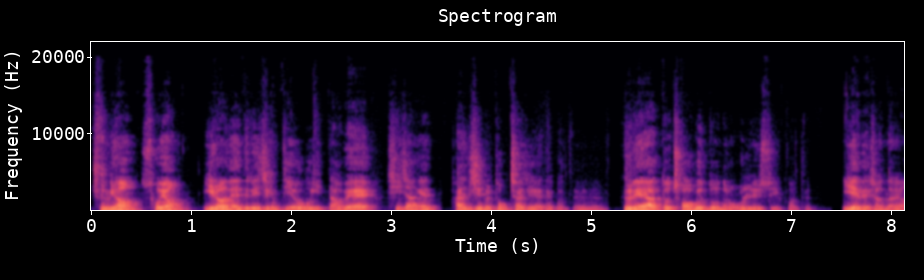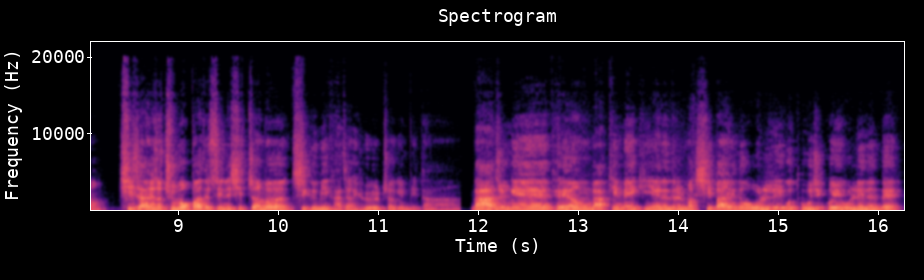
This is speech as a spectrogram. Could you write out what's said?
중형, 소형 이런 애들이 지금 띄우고 있다. 왜? 시장에 관심을 독차지해야 되거든. 그래야 또 적은 돈으로 올릴 수 있거든. 이해되셨나요? 시장에서 주목받을 수 있는 시점은 지금이 가장 효율적입니다. 나중에 대형 마켓 메이킹 얘네들 막 시바이누 올리고 도지코인 올리는데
